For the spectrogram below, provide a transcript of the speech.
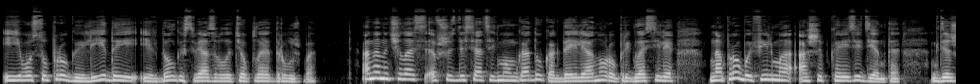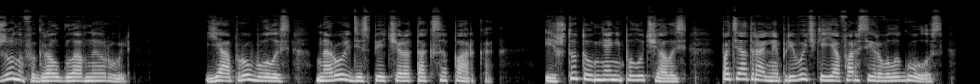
и его супругой Лидой их долго связывала теплая дружба. Она началась в 1967 году, когда Элеонору пригласили на пробы фильма «Ошибка резидента», где Жонов играл главную роль. Я опробовалась на роль диспетчера таксопарка, и что-то у меня не получалось. По театральной привычке я форсировала голос –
